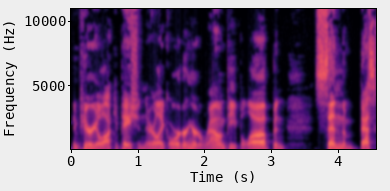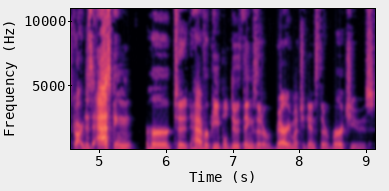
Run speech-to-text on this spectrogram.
imperial occupation. They're like ordering her to round people up and send them Beskar, just asking her to have her people do things that are very much against their virtues,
